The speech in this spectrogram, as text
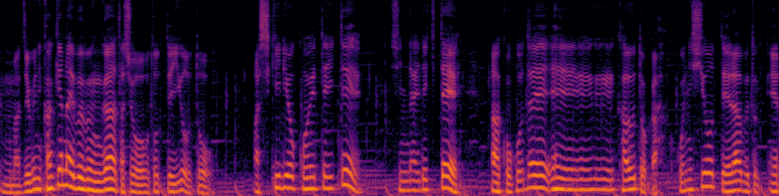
う、まあ、自分に関係ない部分が多少劣っていようと足切りを超えていて信頼できてあここで、え、買うとかここにしようって選ぶと選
